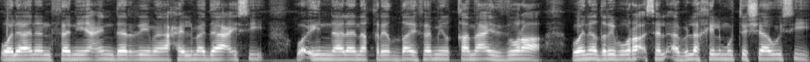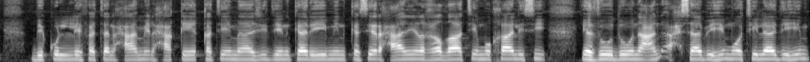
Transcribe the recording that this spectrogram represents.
ولا ننثني عند الرماح المداعس. وإنا لنقري الضيف من قمع الذرى ونضرب رأس الأبلخ المتشاوس. بكل فتى حامل حقيقة ماجد كريم كسرحان الغضاة مخالس. يذودون عن أحسابهم وتلادهم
